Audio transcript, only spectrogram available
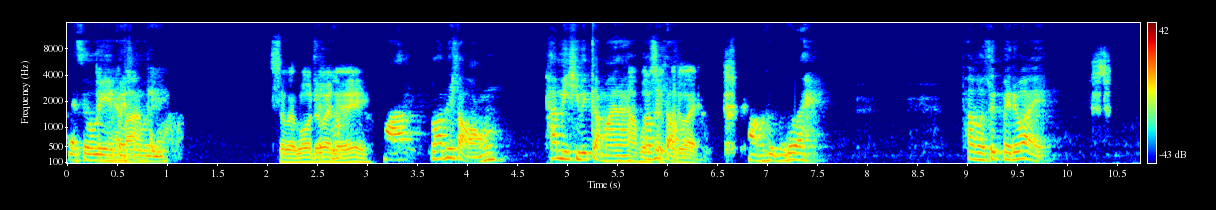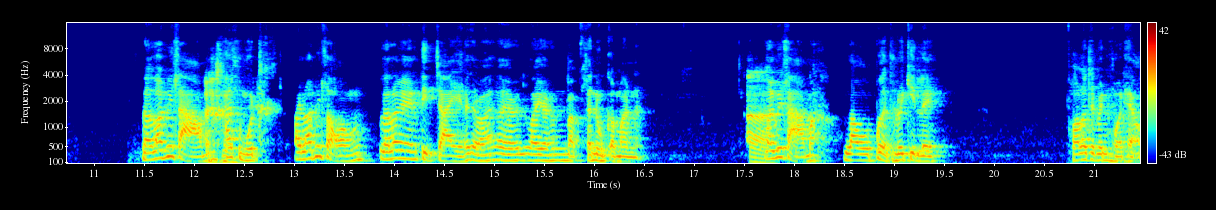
ไปเซอร์เวย์เป็นไปไงเซอร์เวย์ เซอร์ไ a เ l ด้วยเลย รอบที่สอง ถ้ามีชีวิตกลับมานะพารคนอบศึกที่สอไปงด้วย พาขนศึกไปด้วยพาขนศึกไปด้วย แล้วรอบที่สาม ถ้าสมมติไปรอบที่สองแล้วเรายังติดใจเข้าใจไหมเรายังเรายังแบบสนุกกับมันอะอ่ารอบที่สามอะเราเปิดธุรกิจเลย เพราะเราจะเป็นหัวแถว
